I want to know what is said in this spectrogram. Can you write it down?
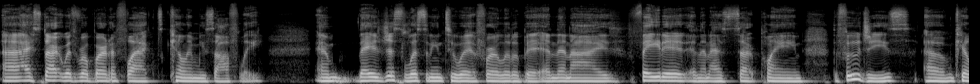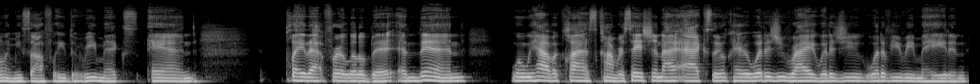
Uh, I start with Roberta Flack's Killing Me Softly and they're just listening to it for a little bit and then i fade it and then i start playing the fugees um, killing me softly the remix and play that for a little bit. And then when we have a class conversation i ask them okay what did you write? What did you what have you remade? And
